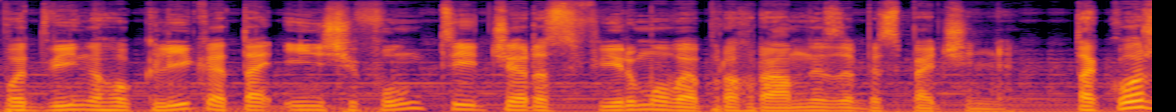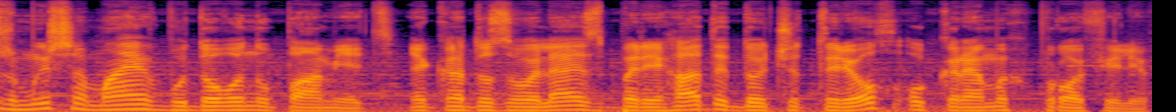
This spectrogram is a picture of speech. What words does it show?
подвійного кліка та інші функції через фірмове програмне забезпечення. Також миша має вбудовану пам'ять, яка дозволяє зберігати до чотирьох окремих профілів.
